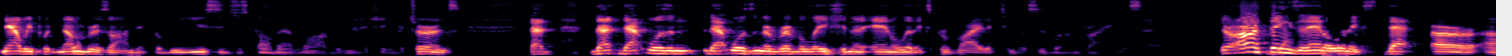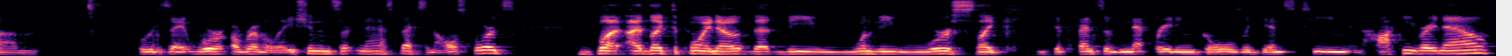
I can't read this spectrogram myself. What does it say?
Now we put numbers on it, but we used to just call that law of diminishing returns. That that that wasn't that wasn't a revelation that analytics provided to us, is what I'm trying to say. There are things yeah. in analytics that are um, we could say were a revelation in certain aspects in all sports. But I'd like to point out that the one of the worst like defensive net rating goals against team in hockey right now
